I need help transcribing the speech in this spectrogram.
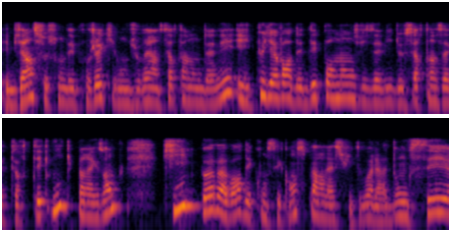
eh bien, ce sont des projets qui vont durer un certain nombre d'années et il peut y avoir des dépendances vis-à-vis de certains acteurs techniques, par exemple, qui peuvent avoir des conséquences par la suite. Voilà, donc c'est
